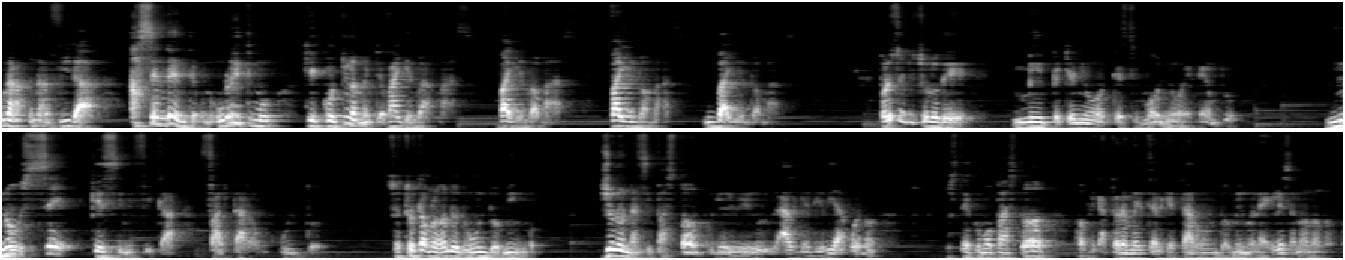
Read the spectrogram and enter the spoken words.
una, una vida ascendente, un ritmo que continuamente va yendo a más, va yendo a más, va yendo a más, va yendo a más. Por eso he dicho lo de mi pequeño testimonio, ejemplo. No sé qué significa faltar a un culto. Nosotros estamos hablando de un domingo. Yo no nací pastor, porque alguien diría, bueno, usted como pastor obligatoriamente tiene que estar un domingo en la iglesia. No, no, no.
